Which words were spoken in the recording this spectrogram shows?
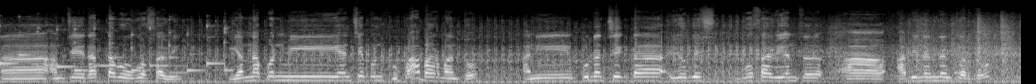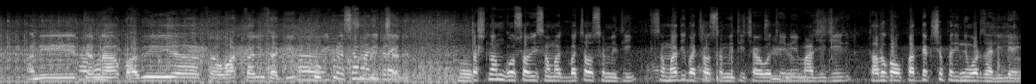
आमचे दत्ताभाऊ गोसावी यांना पण मी यांचे पण खूप आभार मानतो. आणि पुनश्च एकदा योगेश गोसावी यांचं अभिनंदन करतो. आणि त्यांना भावी वाटचालीसाठी खूप शुभेच्छा देतो. दशनाम गोसावी समाज बचाव समिती समाधी बचाव समितीच्या वतीने माझी जी तालुका उपाध्यक्षपदी निवड झालेली आहे.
